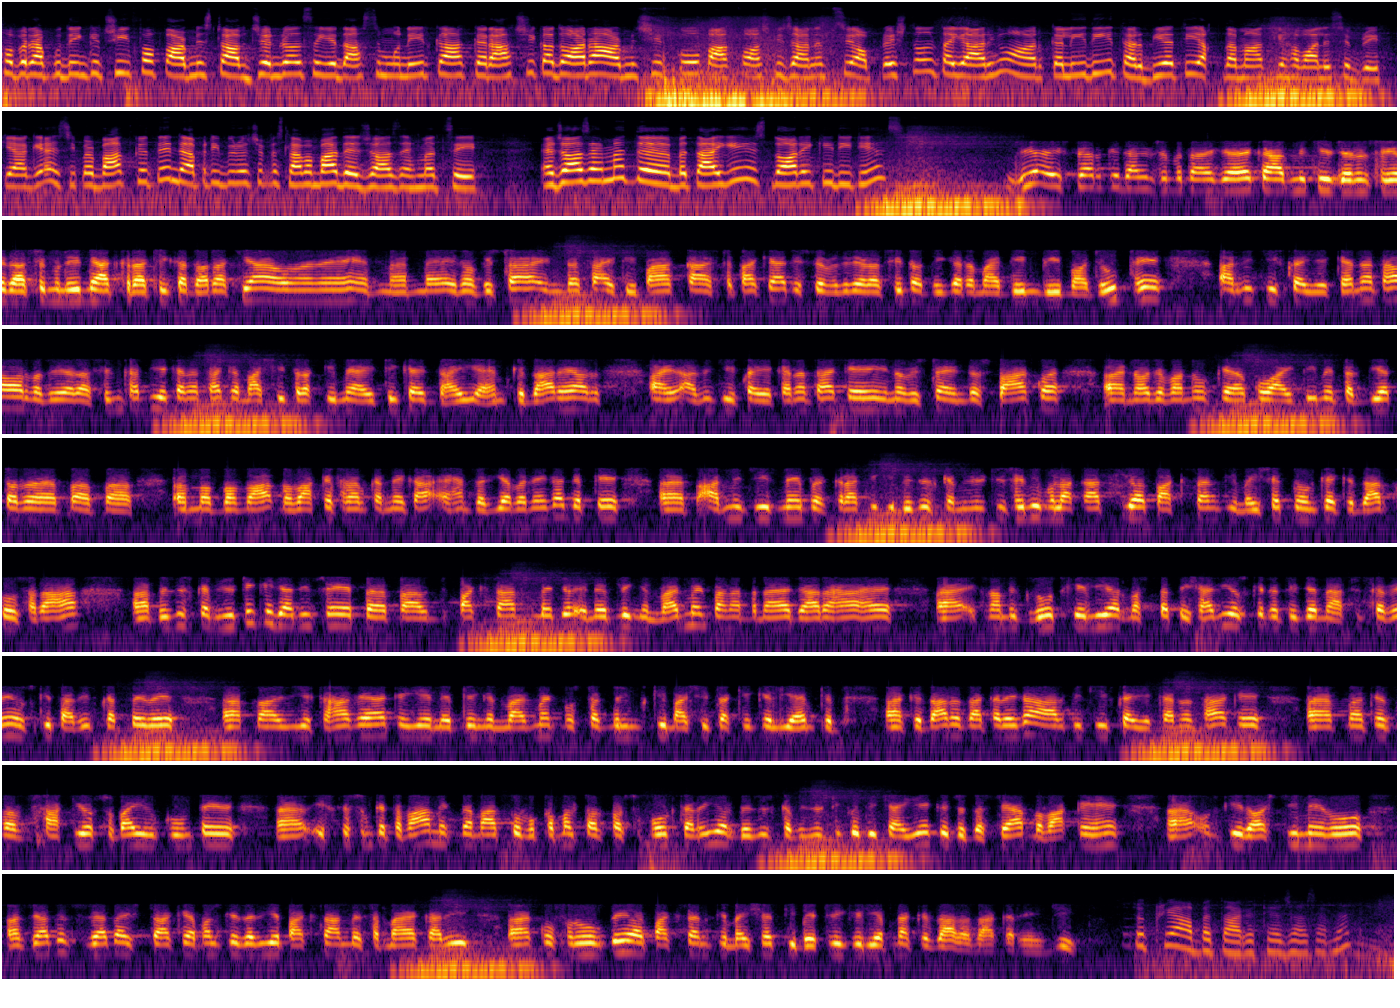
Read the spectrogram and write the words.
खबर आपको देंगे chief of army staff general Syed Asim Munir का कराची का दौरा, आर्मी चीफ को पाक फौज की जानब से ऑपरेशनल तैयारियों और कलीदी तरबियती इकदाम के हवाले से ब्रीफ किया गया। इसी पर बात करते हैं deputy bureau chief Islamabad Ejaz Ahmed से। एजाज अहमद, बताइए इस दौरे की डिटेल्स जी इश्तार की जानब से बताया गया है कि army chief general Syed Asim Munir ने आज कराची का दौरा किया उन्होंने Innovista Indus I T park का अफ्ताह किया, जिसमें वजी रसीद और दीगर रमायदीन भी मौजूद थे। आर्मी चीफ का ये कहना था और वजी रसीद का भी ये कहना था कि माशी तरक्की में आई टी का ढाई अहम किरदार है और आर्मी चीफ का ये कहना था कि इनोविस्टा इंडस पार्क नौजवानों को आई टी में तरबियत और मौाक़े फराम करने का अहम ज़रिया बनेगा, जबकि आर्मी चीफ ने कराची की बिज़नेस कम्युनिटी से भी मुलाकात की और पाकिस्तान की मीशत में उनके किरदार को सराहा। बिज़नेस कम्युनिटी की जानब से पाकिस्तान में जो एनेबलिंग इन्वायरमेंट बना, बनाया जा रहा है इकोनॉमिक ग्रोथ के लिए और मस्बत इशारी उसके नतीजे में हासिल कर रहे हैं उसकी तारीफ़ करते हुए ये कहा गया कि ये नेबलिंग इन्वायरमेंट मुस्तबिल की माशी तरक्की के लिए अहम किरदार अदा करेगा। आर्मी चीफ का ये कहना था कि फाकी और सूबाई हुकूमतें इस किस्म के तमाम इकदाम को मुकम्मल तौर पर सपोर्ट कर रही है और बिज़नेस कम्युनिटी को भी चाहिए कि जो दस्तियाब मौाक़े हैं उनकी रोशनी में वो ज़्यादा से ज़्यादा इश्ताक अमल के ज़रिए पाकिस्तान में सरमाकारी को फ़रोग दें और पाकिस्तान के मैशत की बेहतरी के लिए अपना किरदार अदा करें। जी। शुक्रिया, आप बता रहे थे, एजाज अहमद।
